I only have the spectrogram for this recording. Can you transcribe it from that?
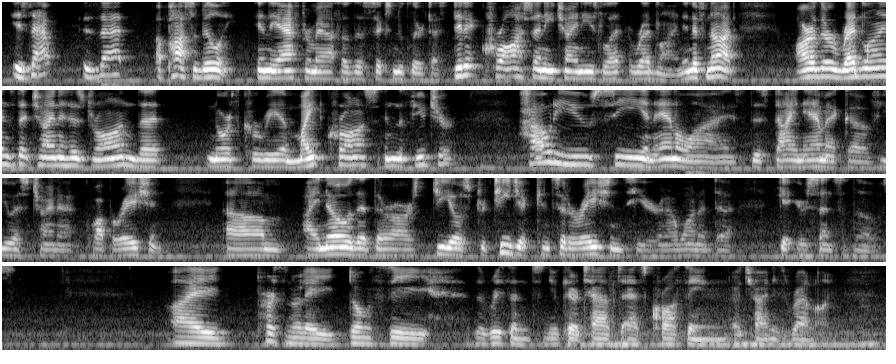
is that is that a possibility in the aftermath of the six nuclear test? Did it cross any Chinese red line? And if not, are there red lines that China has drawn that North Korea might cross in the future? How do you see and analyze this dynamic of U.S. China cooperation? Um, I know that there are geostrategic considerations here, and I wanted to get your sense of those. I personally don't see the recent nuclear test as crossing a Chinese red line.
